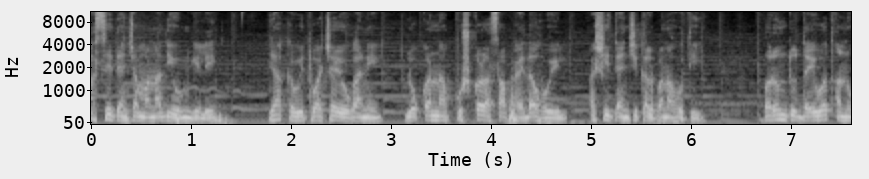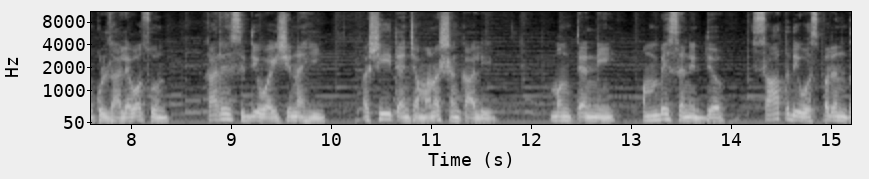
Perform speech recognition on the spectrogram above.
असे त्यांच्या मनात येऊन गेले. या कवित्वाच्या योगाने लोकांना पुष्कळ असा फायदा होईल अशी त्यांची कल्पना होती. परंतु दैवत अनुकूल झाल्यापासून कार्यसिद्धी व्हायची नाही अशीही त्यांच्या मनात शंका आली. मग त्यांनी अंबे सानिध्य सात दिवसपर्यंत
